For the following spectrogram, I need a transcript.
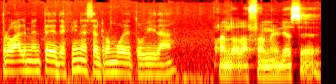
probablemente defines el rumbo de tu vida cuando la familia se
